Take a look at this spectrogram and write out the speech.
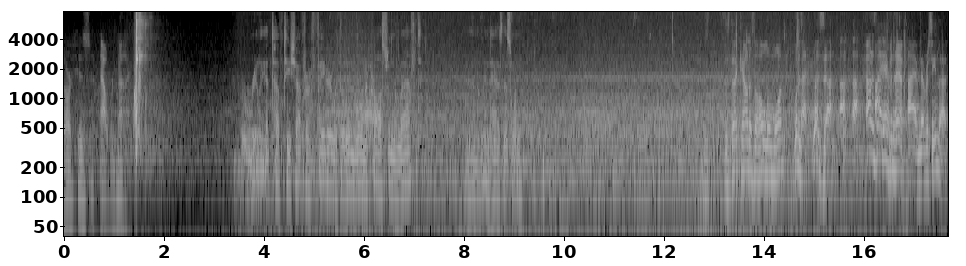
Start his outward nine. Really a tough tee shot for a fader with the wind blowing across from the left. And the wind has this one. Does that count as a hole in one? What is, what is that? How does that I even have, happen? I have never seen that.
